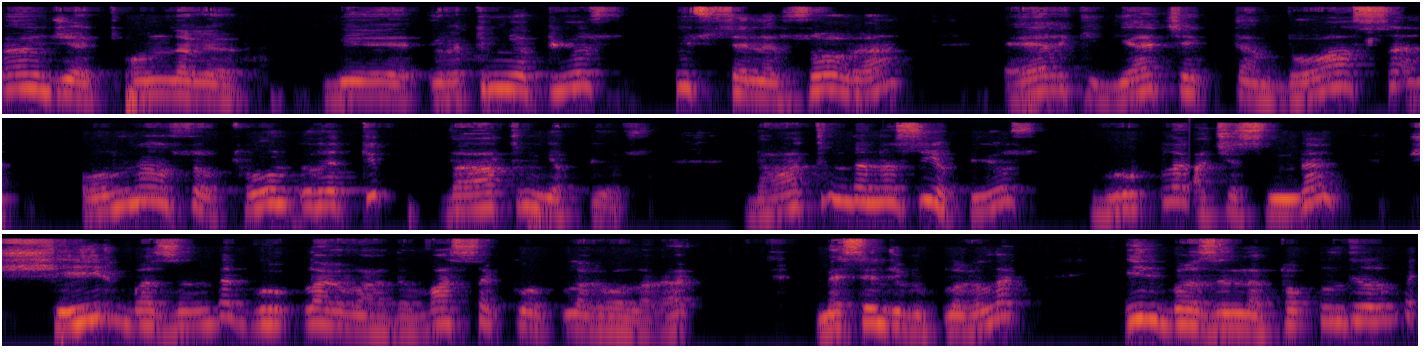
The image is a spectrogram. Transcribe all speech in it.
Önce onları bir üretim yapıyoruz. Üç sene sonra eğer ki gerçekten doğalsa ondan sonra tohum üretip dağıtım yapıyoruz. Dağıtımda nasıl yapıyoruz? Gruplar açısından şehir bazında gruplar vardı. WhatsApp grupları olarak, messenger grupları il bazında toplantılarda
